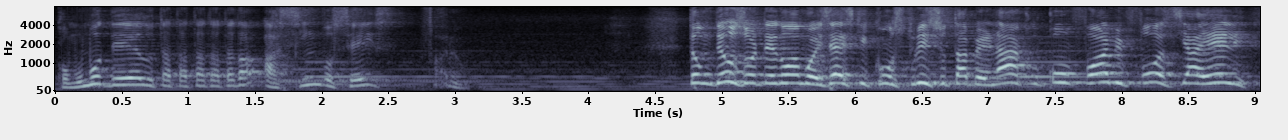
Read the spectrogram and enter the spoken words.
como modelo, tá, tá, tá, tá, tá, tá assim vocês farão. Então Deus ordenou a Moisés que construísse o tabernáculo conforme fosse a ele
